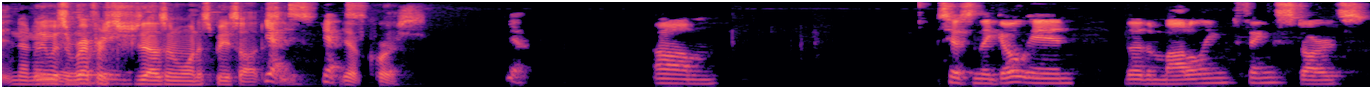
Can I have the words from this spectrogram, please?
yeah. no, no. It was a yeah, yeah. reference to 2001: A Space Odyssey. Yes, yes. Yeah, of course. Yeah. Um. So yes, and they go in. the The modeling thing starts.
